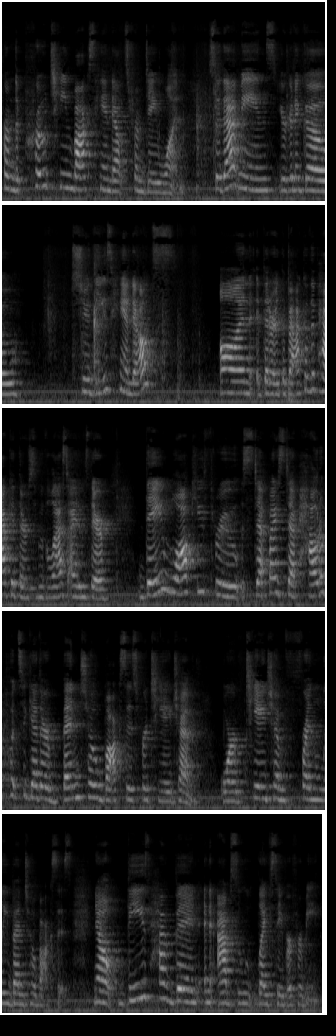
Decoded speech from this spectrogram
from the protein box handouts from day one. So that means you're gonna go to these handouts on that are at the back of the packet. There's some of the last items there. They walk you through step by step how to put together bento boxes for THM or THM friendly bento boxes. Now, these have been an absolute lifesaver for me.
